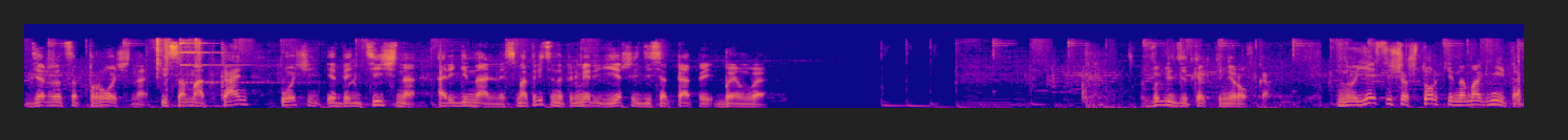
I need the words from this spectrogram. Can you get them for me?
держатся прочно. И сама ткань очень идентична оригинальной. Смотрите на примере E65 BMW. Выглядит как тонировка. Но есть еще шторки на магнитах.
